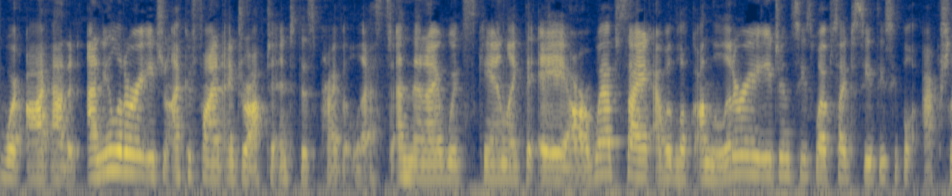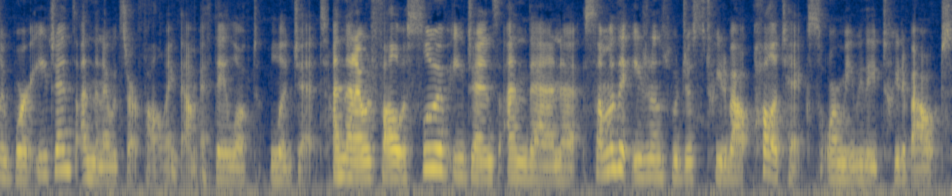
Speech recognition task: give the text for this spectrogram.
where I added any literary agent I could find, I dropped it into this private list. And then I would scan like the AAR website. I would look on the literary agency's website to see if these people actually were agents. And then I would start following them if they looked legit. And then I would follow a slew of agents. And then some of the agents would just tweet about politics, or maybe they tweet about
